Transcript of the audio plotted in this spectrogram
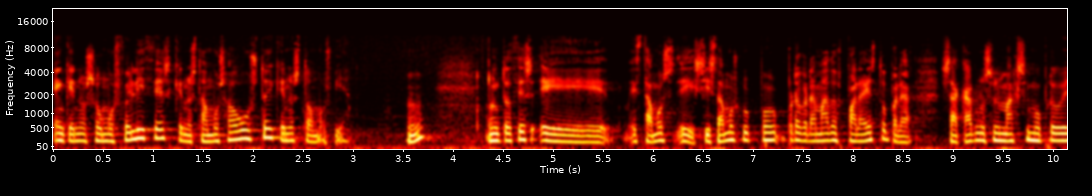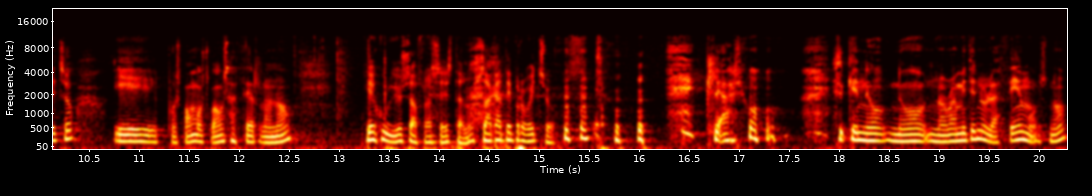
en que no somos felices, que no estamos a gusto y que no estamos bien. Entonces, eh, estamos, eh, si estamos programados para esto, para sacarnos el máximo provecho, eh, pues vamos, vamos a hacerlo, ¿no? Qué curiosa frase esta, ¿no? Sácate provecho. claro, es que no, no, normalmente no lo hacemos, ¿no?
